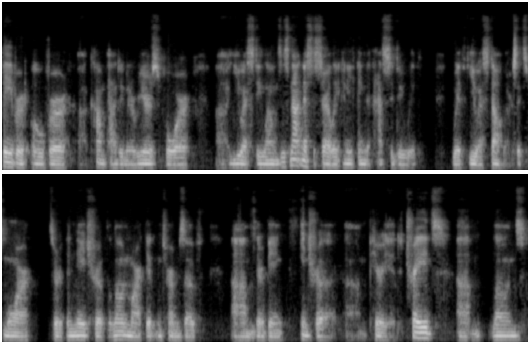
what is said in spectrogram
favored over uh, compounded arrears for uh, USD loans is not necessarily anything that has to do with with US dollars. It's more sort of the nature of the loan market in terms of um, there being intra-period um, trades, um, loans,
